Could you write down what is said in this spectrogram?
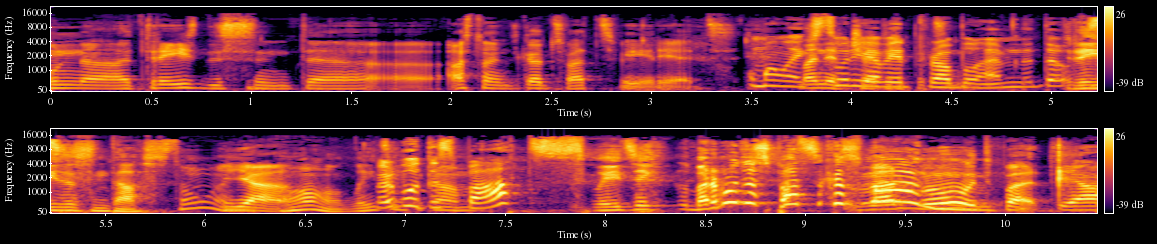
un uh, 38 gadus vecs vīrietis. Un man liekas, Man ir tur jau ir 14. problēma. nedaudz. 38. Jā. Oh, līdzīgi Varbūt tas kā- pats. Līdzīgi, varbūt tas pats, kas man Varbūt pat, jā.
